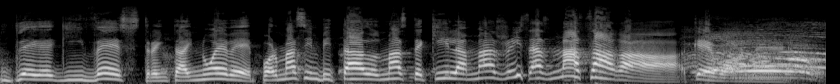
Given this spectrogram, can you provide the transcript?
de Guives, 39. Por más invitados, más tequila, más risas, más saga. ¡Qué bonito!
